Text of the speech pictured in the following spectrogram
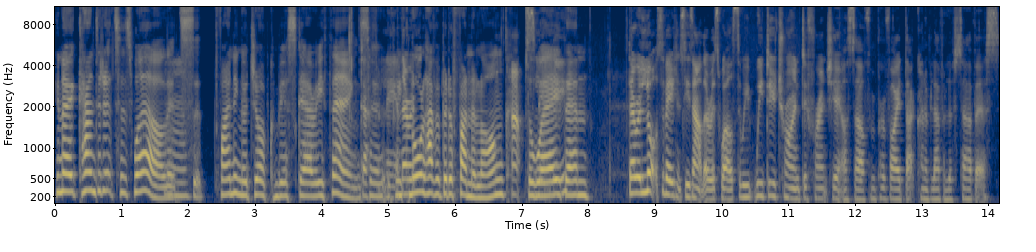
you know, candidates as well. Mm. It's uh, finding a job can be a scary thing. Definitely. So if we can are... all have a bit of fun along Absolutely. the way, then there are lots of agencies out there as well. So we, we do try and differentiate ourselves and provide that kind of level of service.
